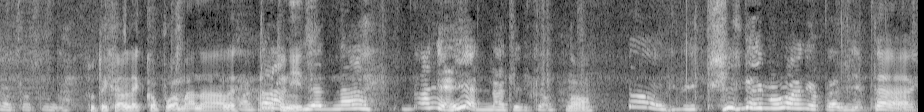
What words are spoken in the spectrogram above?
No to tu. Tutaj chyba lekko połamana, ale, A ale tak, to nic. jedna, a nie, jedna tylko. No. No, i przy zdejmowaniu pewnie. Tak.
